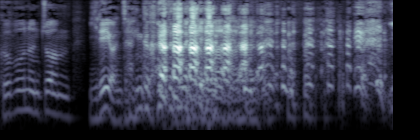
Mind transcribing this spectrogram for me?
그분은 좀 일의 연장인 것 같은 느낌. 이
